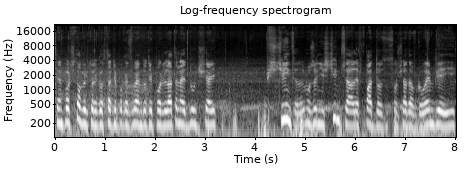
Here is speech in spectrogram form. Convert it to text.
Ten pocztowy, którego ostatnio pokazywałem do tej pory lata, nawet był dzisiaj w ścince, no może nie ścince, ale wpadł do sąsiada w gołębie i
